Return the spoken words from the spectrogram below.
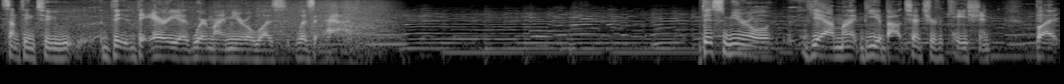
something to the, the area where my mural was, was at. This mural, yeah, might be about gentrification, but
